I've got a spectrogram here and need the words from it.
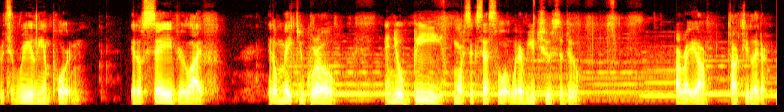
It's really important. It'll save your life, it'll make you grow, and you'll be more successful at whatever you choose to do. All right, y'all. Talk to you later.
